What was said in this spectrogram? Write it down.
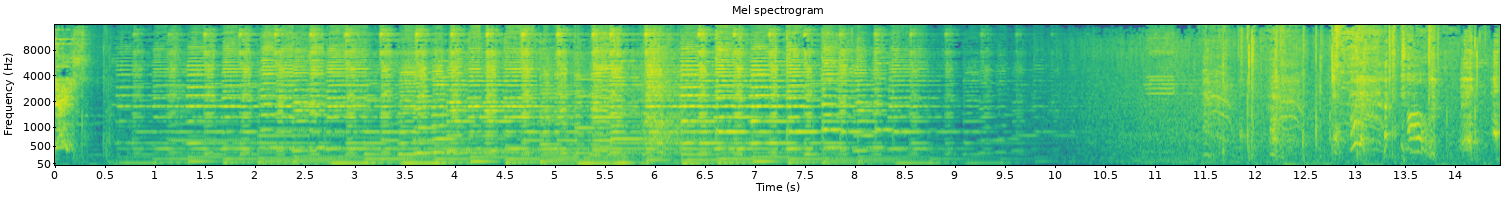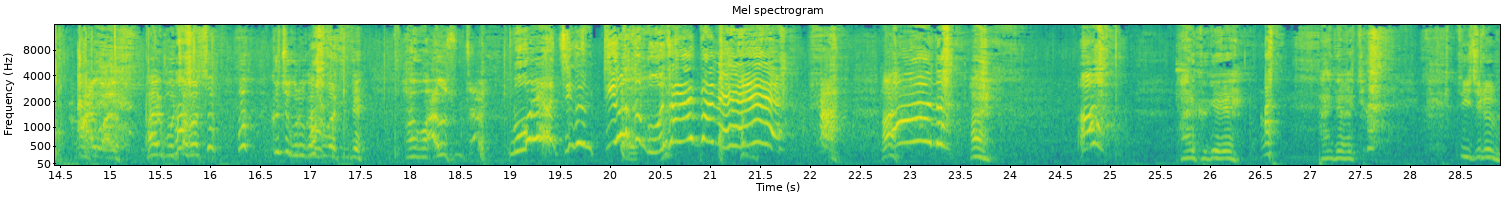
아유, 아유, 못 잡았어? 어, 그쪽으로 간 것 같은데. 아유, 아유, 진짜. 뭐야? 지금 뛰어도 모자랄 판에. 아, 아, 나. 아, 아, 아, 그게. 아, 내가 뛰지를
